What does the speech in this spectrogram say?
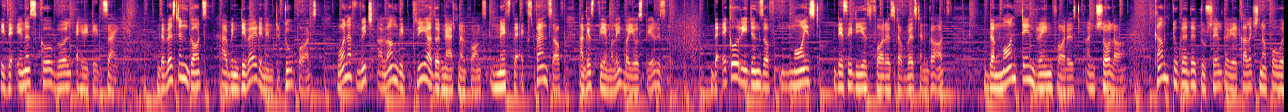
is a UNESCO World Heritage Site. The Western Ghats have been divided into two parts, one of which along with three other national parks makes the expanse of Agastyamalai Biosphere Reserve. The ecoregions of moist deciduous forest of Western Ghats, the mountain rainforest and shola come together to shelter a collection of over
